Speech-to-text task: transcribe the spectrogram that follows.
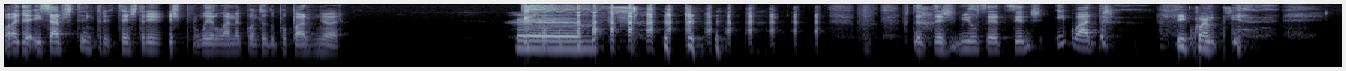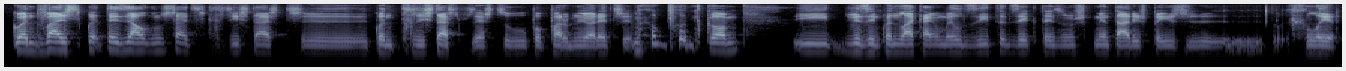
Olha, e sabes que tens três por ler lá na conta do Poupar Melhor? Portanto, tens 1704. E 4. quando vais, tens alguns sites que registaste, eh, quando te registaste, puseste o poupar melhor gmail.com e de vez em quando lá cai um mailzito a dizer que tens uns comentários para ir eh, reler.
